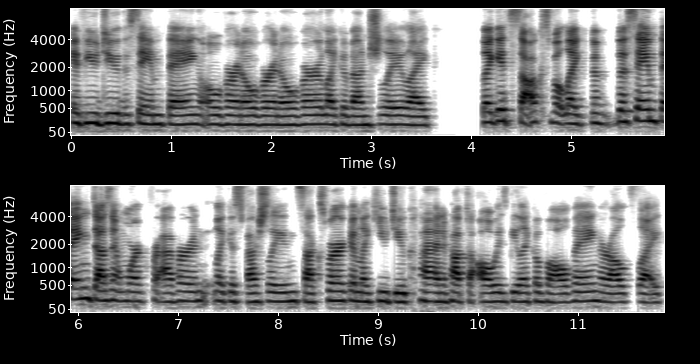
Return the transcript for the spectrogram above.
if you do the same thing over and over and over, like eventually like like it sucks, but like the, the same thing doesn't work forever. And like especially in sex work. And like you do kind of have to always be like evolving or else like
